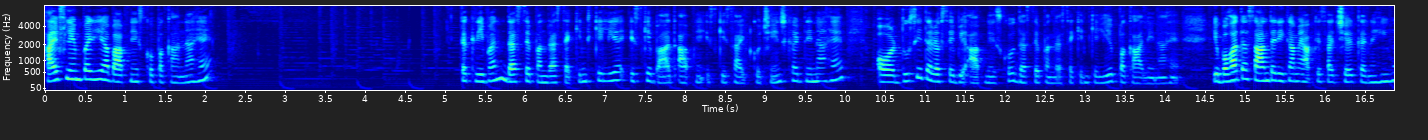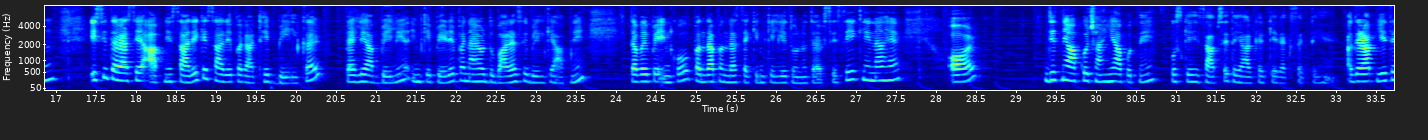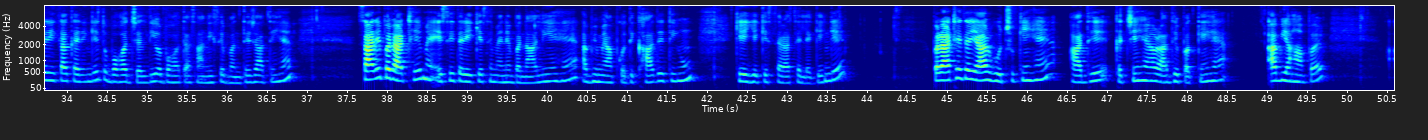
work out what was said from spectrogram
हाई फ्लेम पर ही अब आपने इसको पकाना है। तकरीबन 10 से 15 सेकंड के लिए इसके बाद आपने इसकी साइड को चेंज कर देना है और दूसरी तरफ़ से भी आपने इसको 10 से 15 सेकंड के लिए पका लेना है। ये बहुत आसान तरीका मैं आपके साथ शेयर कर रही हूँ। इसी तरह से आपने सारे के सारे पराठे बेल कर, पहले आप बेलें, इनके पेड़े बनाए और दोबारा से बेल के आपने तवे पे इनको 15-15 सेकंड के लिए दोनों तरफ़ से सेक लेना है। और जितने आपको चाहिए आप उतने उसके हिसाब से तैयार करके रख सकते हैं। अगर आप ये तरीका करेंगे तो बहुत जल्दी और बहुत आसानी से बनते जाते हैं। सारे पराठे मैं इसी तरीके से मैंने बना लिए हैं। अभी मैं आपको दिखा देती हूँ कि ये किस तरह से लगेंगे। पराठे तैयार हो चुके हैं, आधे कच्चे हैं और आधे पक्के हैं। अब यहाँ पर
